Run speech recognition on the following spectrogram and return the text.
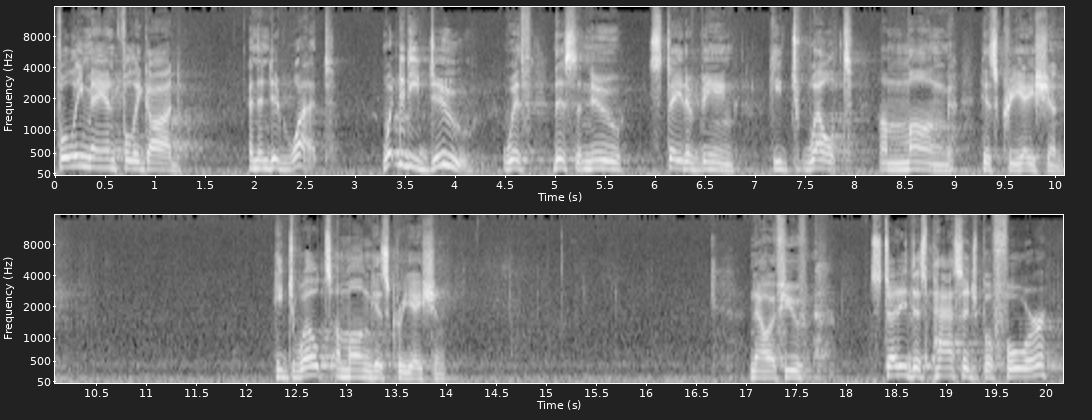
fully man, fully God. And then did what? What did he do with this new state of being? He dwelt among his creation. He dwelt among his creation. Now, if you've studied this passage before,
